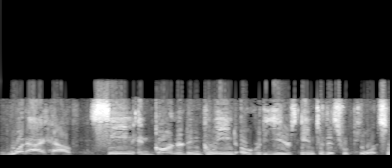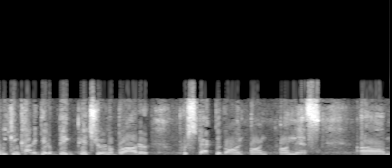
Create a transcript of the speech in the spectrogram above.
what I have seen and garnered and gleaned over the years into this report, so we can kind of get a big picture and a broader perspective on on on this. Um,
